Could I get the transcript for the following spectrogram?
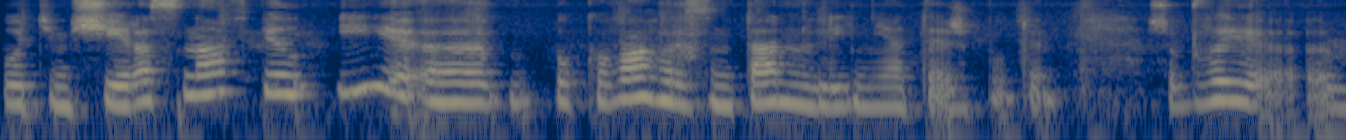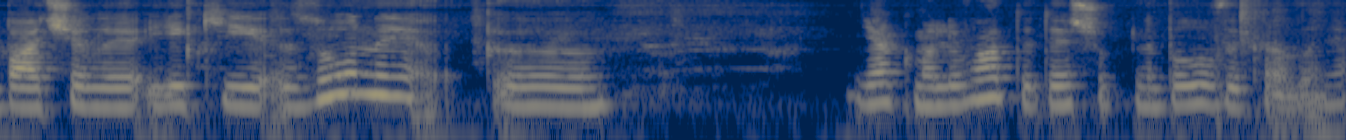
потім ще раз навпіл, і бокова горизонтальна лінія теж буде. Щоб ви бачили, які зони, як малювати, де, щоб не було викравлення.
